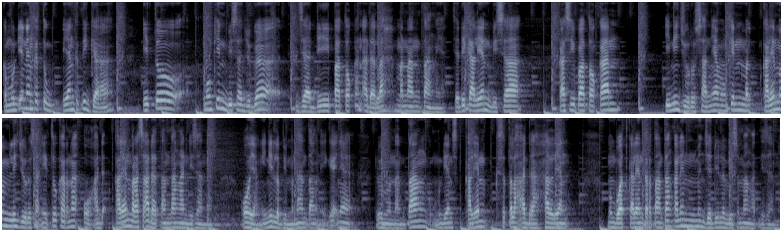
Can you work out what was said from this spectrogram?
Kemudian yang ketiga, yang ketiga itu mungkin bisa juga jadi patokan adalah menantang ya. Jadi kalian bisa kasih patokan ini jurusannya mungkin me kalian memilih jurusan itu karena oh ada kalian merasa ada tantangan di sana. Oh, yang ini lebih menantang nih kayaknya lebih menantang. Kemudian kalian setelah ada hal yang membuat kalian tertantang, kalian menjadi lebih semangat di sana.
